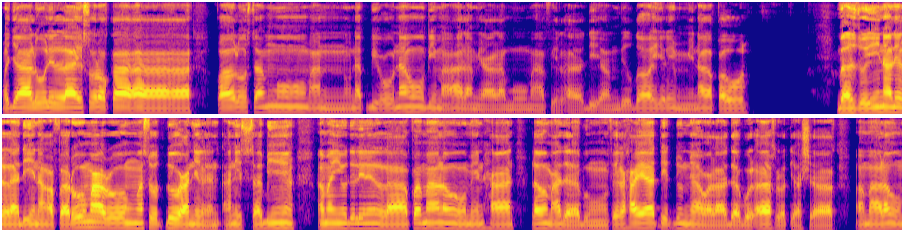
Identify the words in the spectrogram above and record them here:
وجعلوا لله شركاء قالوا سموا من ننبئونه بما لم يعلموا ما في الأرض أم بظاهر من القول. بل زين للذين كفروا معروم وصدوا عن, عن السبيل. ومن يضلل الله فما له من حال. لهم عذاب في الحياة الدنيا والعذاب الآخرة أشاق وما لهم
